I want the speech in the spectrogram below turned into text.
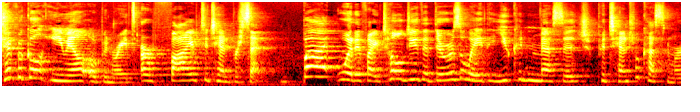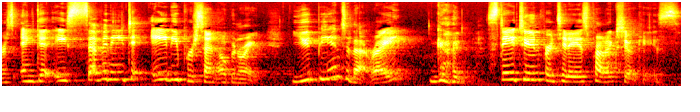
Typical email open rates are 5 to 10%. But what if I told you that there was a way that you could message potential customers and get a 70 to 80% open rate? You'd be into that, right? Good. Stay tuned for today's product showcase.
